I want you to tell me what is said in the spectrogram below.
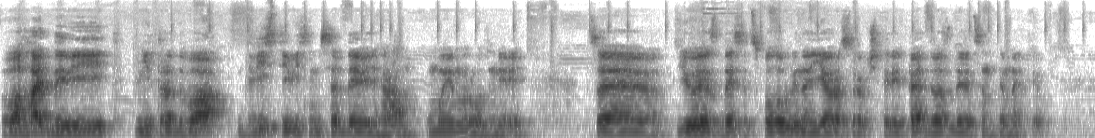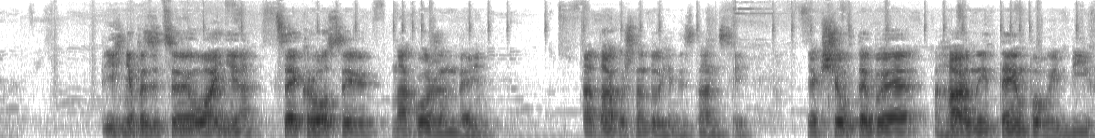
Вага Deviate Nitro 2 289 грам у моєму розмірі. Це US 10,5, Євро 44,5, 29 см. Їхнє позиціонування це кроси на кожен день, а також на довгі дистанції. Якщо в тебе гарний темповий біг,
